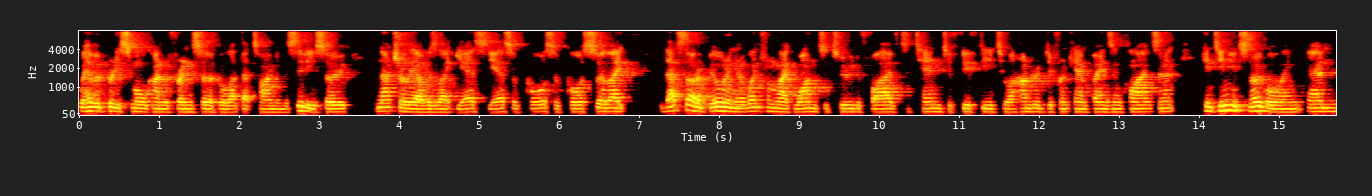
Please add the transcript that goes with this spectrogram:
we have a pretty small kind of friend circle at that time in the city, so naturally, I was like, "Yes, yes, of course, of course." So like, that started building, and it went from like one to two to five to ten to fifty to a hundred different campaigns and clients, and it continued snowballing. And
